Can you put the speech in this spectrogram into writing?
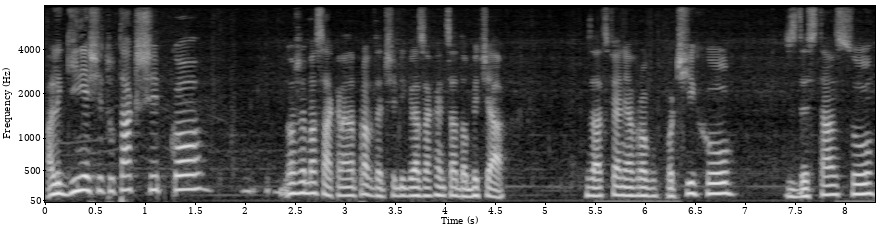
Ale ginie się tu tak szybko, no że masakra, naprawdę, czyli gra zachęca do bycia załatwiania wrogów po cichu, z dystansu.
